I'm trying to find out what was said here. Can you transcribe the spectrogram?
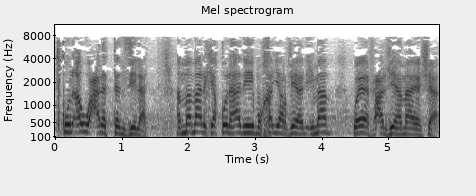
تكون أو على التنزيلات. أما مالك يقول هذه مخير فيها الإمام ويفعل فيها ما يشاء.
